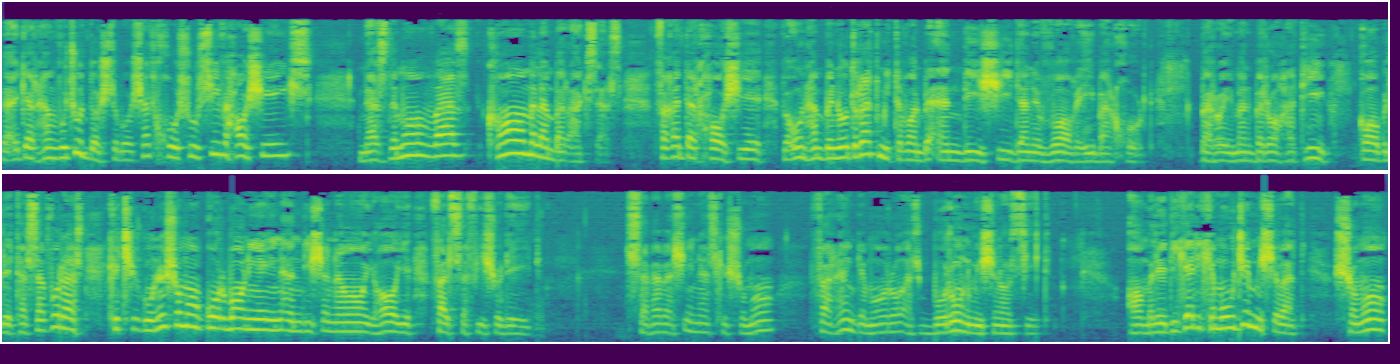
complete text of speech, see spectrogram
و اگر هم وجود داشته باشد خصوصی و حاشیه است. نزد ما وضع کاملا برعکس است. فقط در حاشیه و اون هم به ندرت می‌توان به اندیشیدن واقعی برخورد. برای من به راحتی قابل تصور است که چگونه شما قربانی این اندیشه نمای های فلسفی شده اید سببش این است که شما فرهنگ ما را از برون می‌شناسید. عامل دیگری که موجب می شود شما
